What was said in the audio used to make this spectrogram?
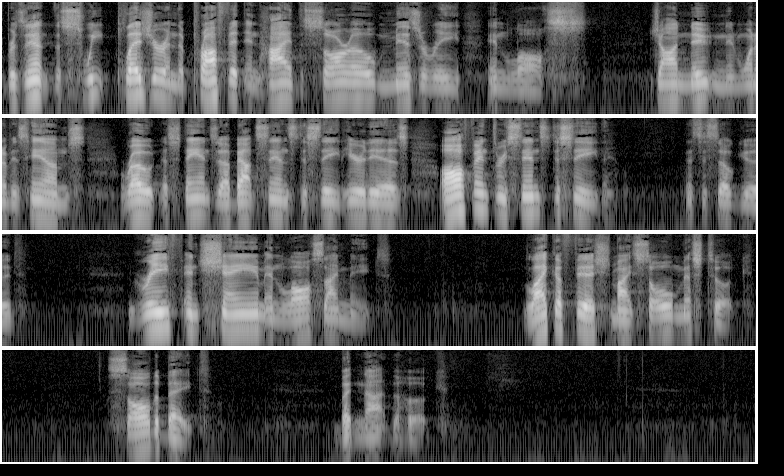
to present the sweet pleasure and the profit and hide the sorrow, misery, and loss. John Newton, in one of his hymns, wrote a stanza about sin's deceit. Here it is. Often through sin's deceit, this is so good. Grief and shame and loss I meet. Like a fish, my soul mistook saw the bait, but not the hook.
